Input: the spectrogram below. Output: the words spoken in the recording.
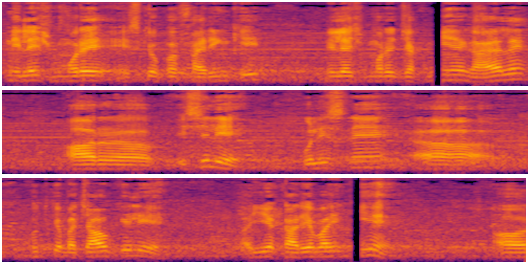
नीलेश मोरे इसके ऊपर फायरिंग की। नीलेश मोरे जख्मी है, घायल है और इसीलिए पुलिस ने खुद के बचाव के लिए ये कार्यवाही की है। और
